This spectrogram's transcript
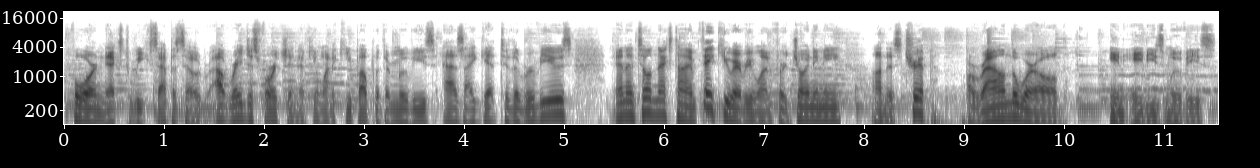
for next week's episode. Outrageous Fortune, if you want to keep up with the movies as I get to the reviews. And until next time, thank you everyone for joining me on this trip around the world in 80s movies.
